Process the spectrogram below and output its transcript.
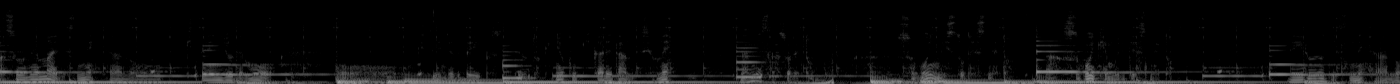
ま、数年前ですねあの喫煙所でも喫煙所でベイプ吸ってる時によく聞かれたんですよね。何ですかそれと。すごいミストですねと。あすごい煙ですねと。でいろいろですねあの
